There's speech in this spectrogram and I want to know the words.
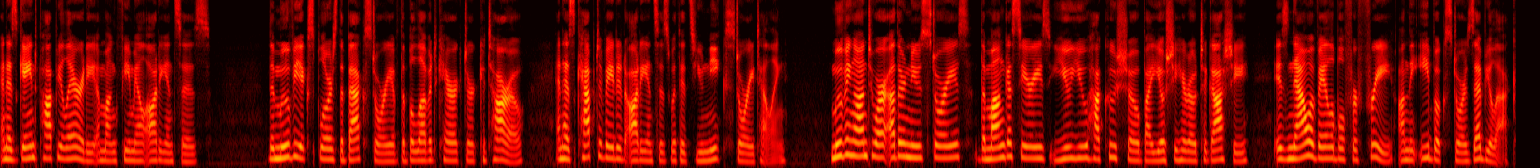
and has gained popularity among female audiences. The movie explores the backstory of the beloved character Kitaro and has captivated audiences with its unique storytelling. Moving on to our other news stories, the manga series Yu Yu Hakusho by Yoshihiro Togashi is now available for free on the ebook store Zebrack.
